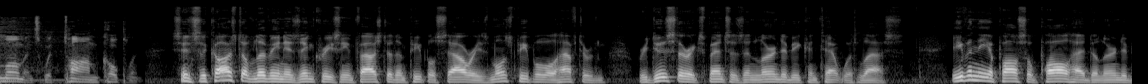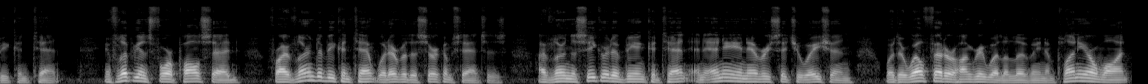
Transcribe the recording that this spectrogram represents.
Moments with Tom Copeland. Since the cost of living is increasing faster than people's salaries, most people will have to reduce their expenses and learn to be content with less. Even the Apostle Paul had to learn to be content. In Philippians 4, Paul said, For I've learned to be content whatever the circumstances. I've learned the secret of being content in any and every situation, whether well fed or hungry, whether living in plenty or want.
